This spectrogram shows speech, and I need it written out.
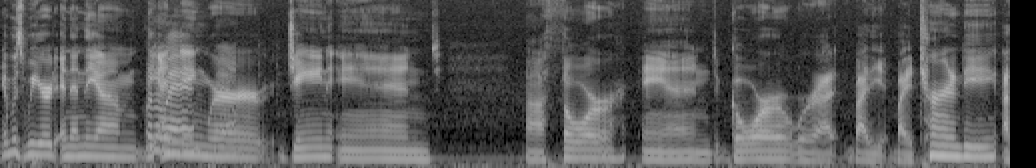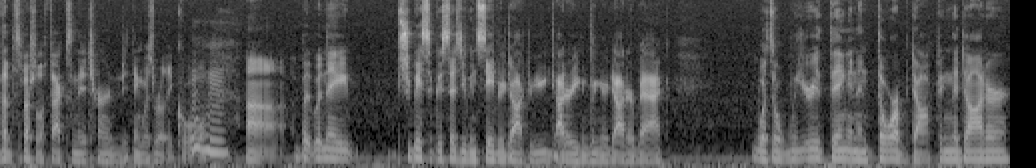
It was weird, and then the um the Went away, ending yeah. where Jane and uh, Thor and Gorr were at by the by eternity. I thought the special effects on the eternity thing was really cool. Mhm. Uh, but when they, she basically says you can save your doctor, your daughter, you can bring your daughter back, was a weird thing. And then Thor adopting the daughter,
